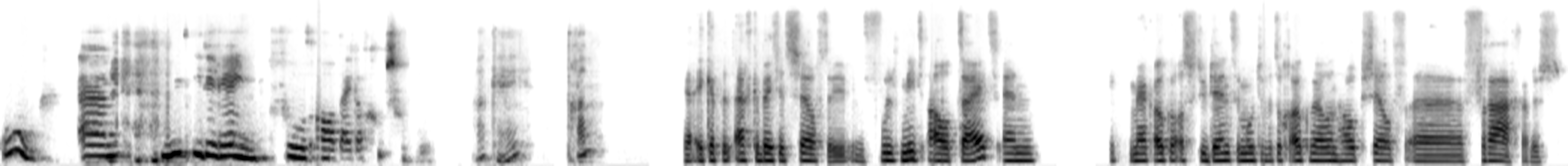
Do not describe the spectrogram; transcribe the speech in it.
Oeh, um, niet iedereen voelt altijd dat groepsgevoel. Oké. Okay. Bram? Ja, ik heb het eigenlijk een beetje hetzelfde. Je voelt het niet altijd. En ik merk ook wel als studenten moeten we toch ook wel een hoop zelf uh, vragen. Dus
